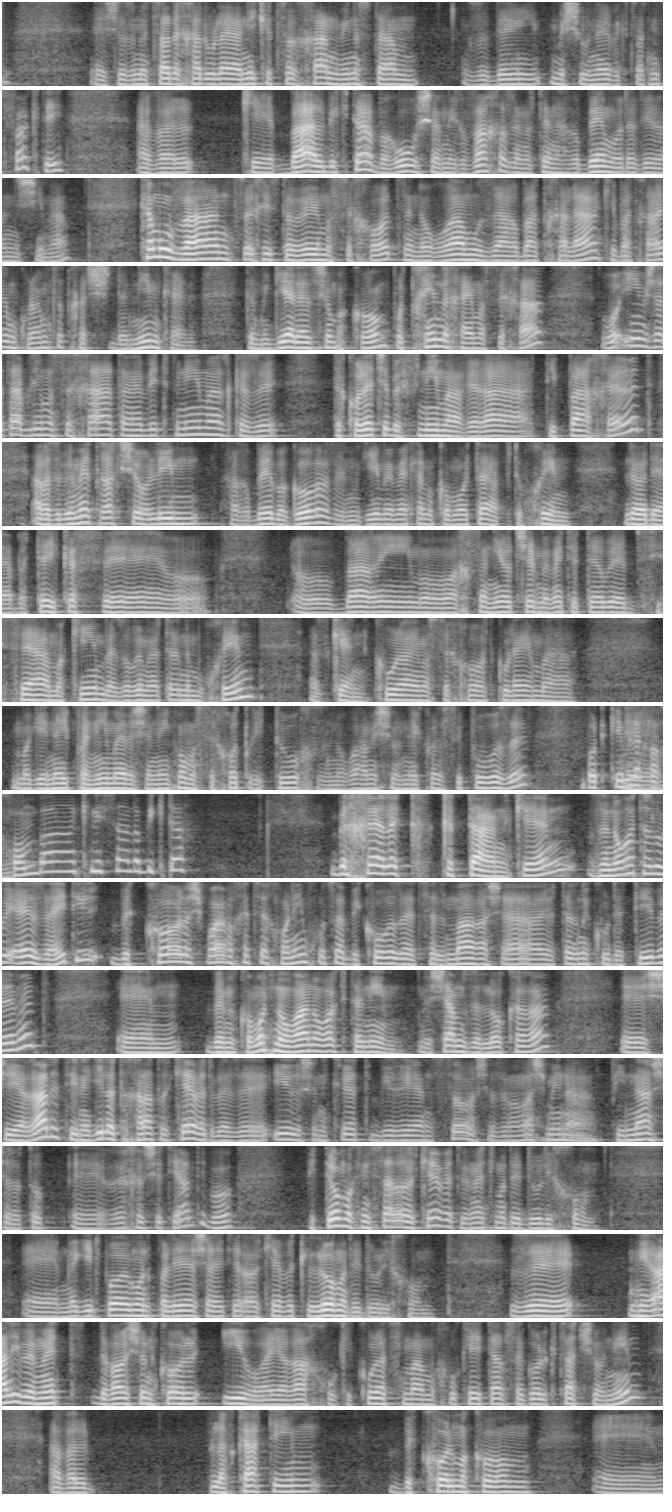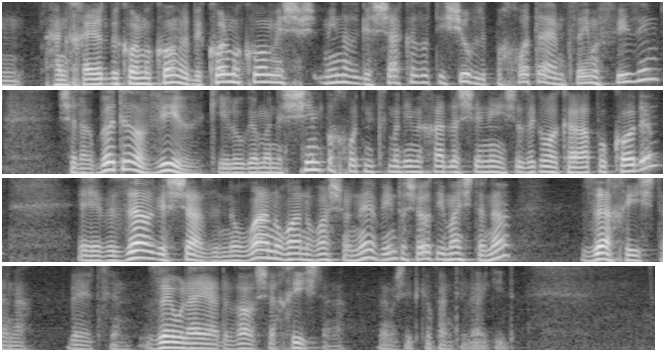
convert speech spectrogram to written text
אה, שזה מצד אחד אולי אני כצרכן, מן הסתם זה די משונה וקצת נדפקתי, אבל כבעל בקתה ברור שהמרווח הזה נותן הרבה מאוד אוויר לנשימה. כמובן צריך להסתובב עם מסכות, זה נורא מוזר בהתחלה, כי בהתחלה גם כולם קצת חשדנים כאלה. אתה מגיע לאיזשהו מקום, פותחים לך עם מסכה, רואים שאתה בלי מסכה, אתה מביט פנימה, אז כזה, אתה קולט שבפנים האווירה טיפה אחרת, אבל זה באמת רק שעולים הרבה בגובה ומגיעים באמת למקומות הפתוחים. לא יודע, בתי קפה או... או ברים או אכסניות שהן באמת יותר בבסיסי העמקים, באזורים היותר נמוכים, אז כן, כולה עם מסכות, כולה עם המגני פנים האלה שנהיים כמו מסכות ריתוך, זה נורא משונה כל הסיפור הזה. בודקים לך חום בכניסה לבקתה? בחלק קטן, כן, זה נורא תלוי איזה. הייתי בכל השבועיים וחצי האחרונים, חוץ מהביקור הזה אצל מרה שהיה יותר נקודתי באמת, במקומות נורא נורא קטנים, ושם זה לא קרה. אה, שירדתי נגיד לתחנת רכבת באיזה עיר שנקראת ביריאנסו, שזה ממש מן הפינה של אותו אה, רכס שטיילתי בו, פתאום בכניסה לרכבת באמת מדדו לי חום. אה, נגיד פה במונפליה שהייתי על הרכבת לא מדדו לי חום. זה נראה לי באמת דבר ראשון כל עיר או עיירה חוקקו לעצמם חוקי תו סגול קצת שונים, אבל פלקטים בכל מקום, הנחיות בכל מקום, ובכל מקום יש מין הרגשה כזאת, שוב, זה פחות האמצעים הפיזיים של הרבה יותר אוויר, כאילו גם אנשים פחות נצמדים אחד לשני, שזה כבר קרה פה קודם, אה, וזה הרגשה, זה נורא נורא נורא שונה, ואם אתה שואל אותי מה השתנה, זה הכי השתנה בעצם, זה אולי הדבר שהכי השתנה, זה מה שהתכוונתי להגיד.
